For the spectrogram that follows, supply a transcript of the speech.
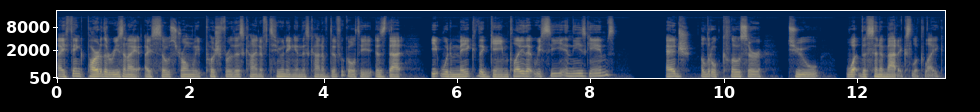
I think part of the reason I, I so strongly push for this kind of tuning and this kind of difficulty is that it would make the gameplay that we see in these games edge a little closer to what the cinematics look like.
